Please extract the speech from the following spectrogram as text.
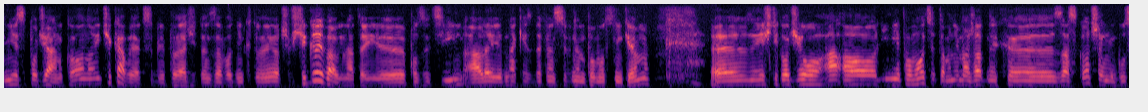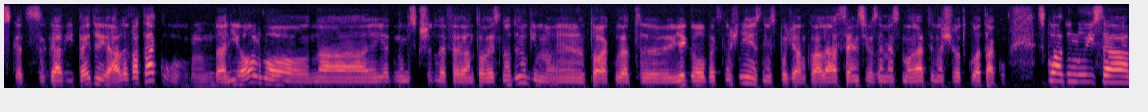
niespodzianką. No i ciekawe, jak sobie poradzi ten zawodnik, który oczywiście grywał na tej pozycji, ale jednak jest defensywnym pomocnikiem. Jeśli chodzi o, o linię pomocy, tam nie ma żadnych zaskoczeń. Busquets, Gavi, Pedri, ale w ataku Dani Olmo na jednym skrzydle, Ferran Torres na drugim. E, To akurat e, jego obecność nie jest niespodzianką, ale Asensio zamiast Moraty na środku ataku. Składu Luisa,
